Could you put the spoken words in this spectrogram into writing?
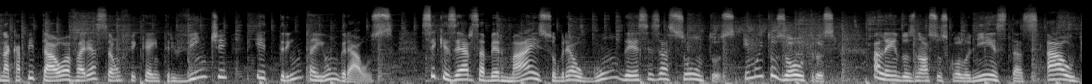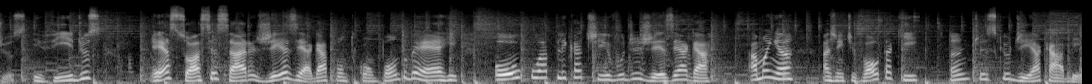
Na capital, a variação fica entre 20 e 31 graus. Se quiser saber mais sobre algum desses assuntos e muitos outros, além dos nossos colunistas, áudios e vídeos, é só acessar gzh.com.br ou o aplicativo de GZH. Amanhã a gente volta aqui antes que o dia acabe.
